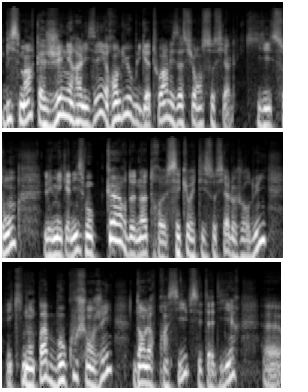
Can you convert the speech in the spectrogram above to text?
Bismarck a généralisé et rendu obligatoire les assurances sociales, qui sont les mécanismes au cœur de notre sécurité sociale aujourd'hui et qui n'ont pas beaucoup changé dans leurs principes, c'est-à-dire euh,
